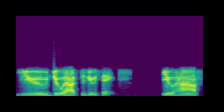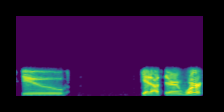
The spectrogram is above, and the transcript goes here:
you do have to do things. You have to get out there and work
